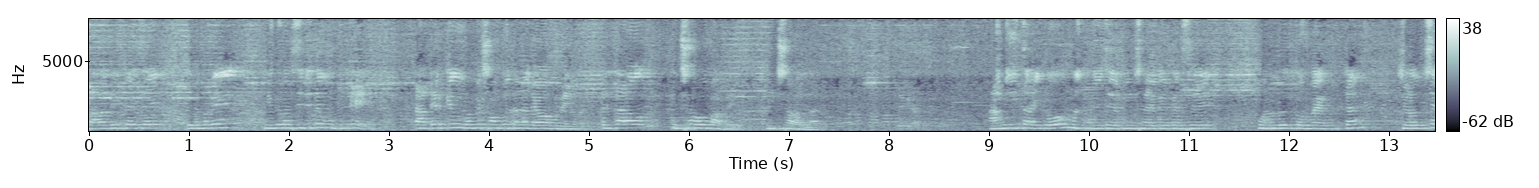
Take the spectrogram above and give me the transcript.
তারা দেখবে যে এভাবে ইউনিভার্সিটিতে উঠলে তাদেরকে ওভাবে সম্বোধনা দেওয়া হবে তারাও উৎসাহ পাবে, ইনশাআল্লাহ। আমি চাইব মাননীয় চেয়ারম্যান সাহেবের কাছে অনুরোধ করব একটা। সেটা হচ্ছে,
